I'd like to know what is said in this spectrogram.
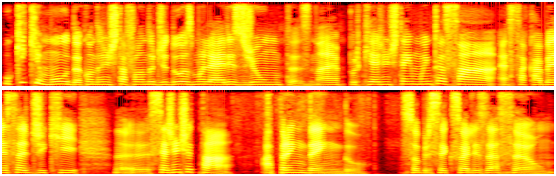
O que, que muda quando a gente está falando de duas mulheres juntas, né? Porque a gente tem muito essa, essa cabeça de que uh, se a gente está aprendendo sobre sexualização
